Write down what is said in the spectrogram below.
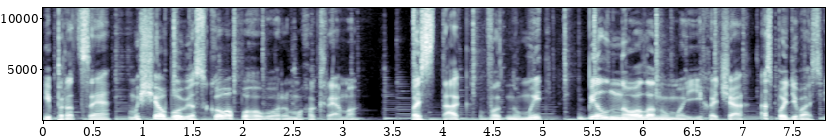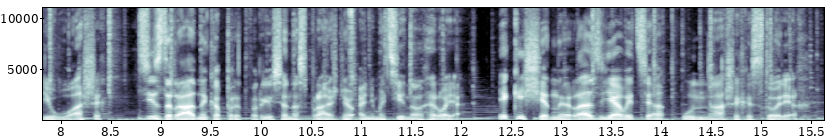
І про це ми ще обов'язково поговоримо окремо. Ось так, в одну мить, Біл Нолан у моїх очах, а сподіваюсь, і у ваших, зі зрадника перетворився на справжнього анімаційного героя, який ще не раз з'явиться у наших історіях.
